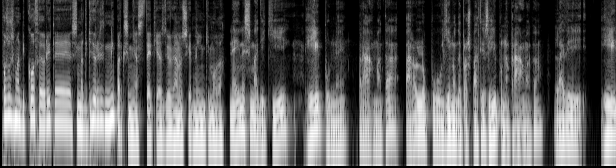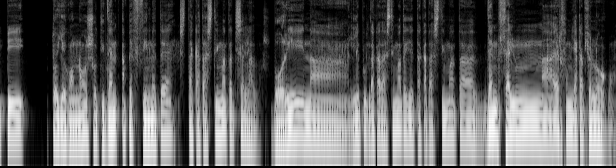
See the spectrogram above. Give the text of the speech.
πόσο σημαντικό θεωρείτε, σημαντική θεωρείτε την ύπαρξη μιας τέτοιας διοργάνωσης για την ελληνική μόδα; Ναι, είναι σημαντική. Λείπουνε πράγματα, παρόλο που γίνονται προσπάθειες, λείπουνε πράγματα. Δηλαδή, λείπει το γεγονός ότι δεν απευθύνεται στα καταστήματα της Ελλάδος. Μπορεί να λείπουν τα καταστήματα γιατί τα καταστήματα δεν θέλουν να έρθουν για κάποιο λόγο.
